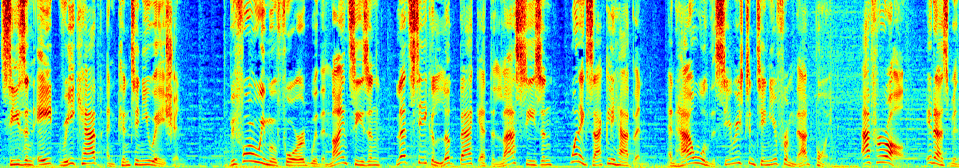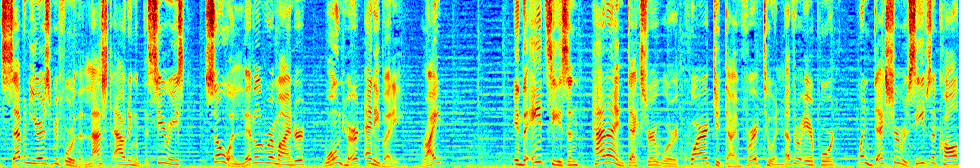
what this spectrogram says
Season 8 Recap and Continuation Before we move forward with the ninth season, let's take a look back at the last season, what exactly happened, and how will the series continue from that point. After all, it has been 7 years before the last outing of the series, so a little reminder won't hurt anybody, right? In the 8th season, Hannah and Dexter were required to divert to another airport when Dexter receives a call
